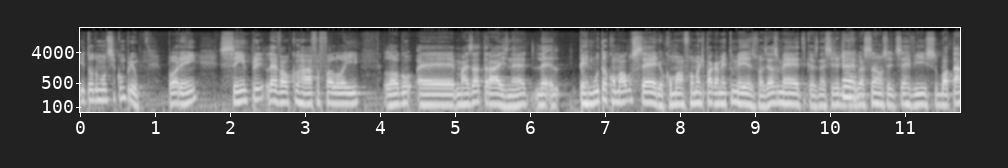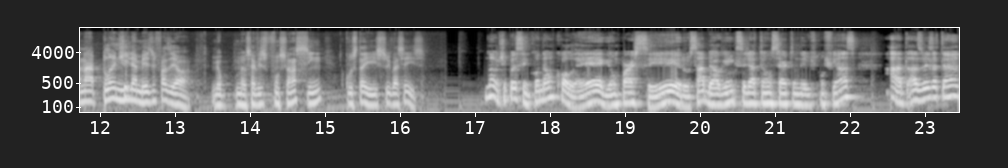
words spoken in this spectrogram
e todo mundo se cumpriu. Porém, sempre levar o que o Rafa falou aí logo é, mais atrás, né? Le permuta como algo sério, como uma forma de pagamento mesmo, fazer as métricas, né? Seja de é. divulgação, seja de serviço, botar na planilha mesmo e fazer, ó, meu, meu serviço funciona assim, custa isso e vai ser isso. Não, tipo assim, quando é um colega, um parceiro, sabe? Alguém que você já tem um certo nível de confiança, ah, às vezes até,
